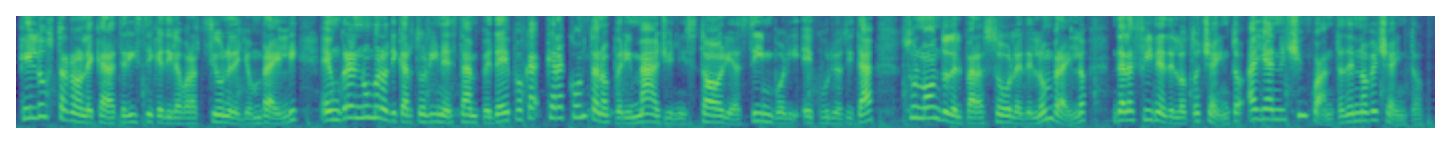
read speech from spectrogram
che illustrano le caratteristiche di lavorazione degli ombrelli e un gran numero di cartoline e stampe d'epoca che raccontano per immagini, storia, simboli e curiosità sul mondo del parasole e dell'ombrello dalla fine dell'Ottocento agli anni 50 del Novecento.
